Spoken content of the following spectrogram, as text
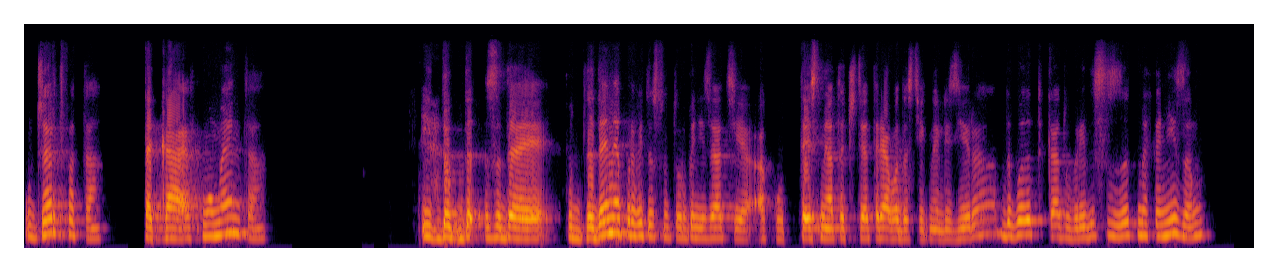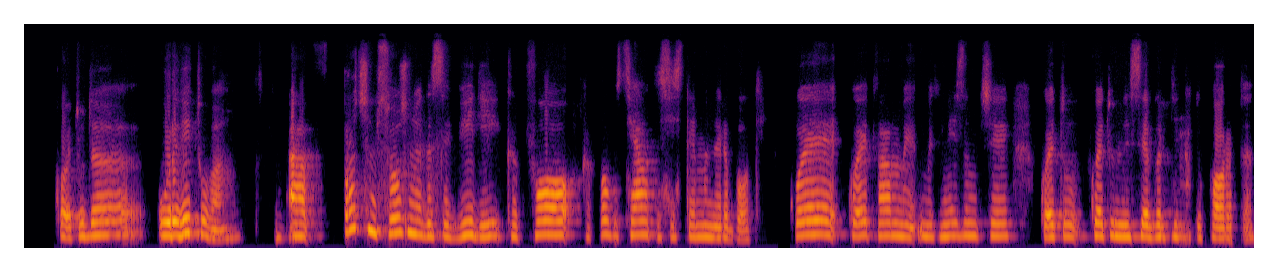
от жертвата. Така е в момента. И да, да, за да е поддадена правителствената организация, ако те смятат, че тя трябва да сигнализира, да бъдат така добри да създадат механизъм, който да уреди това. А, впрочем, сложно е да се види какво, какво цялата система не работи. Кое, кое е това механизъм, че, което, което не се върти като хората.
